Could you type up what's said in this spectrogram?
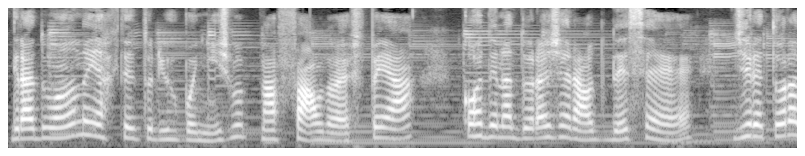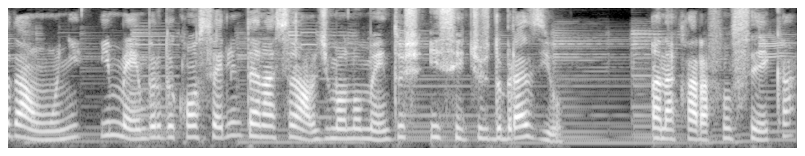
graduanda em Arquitetura e Urbanismo na FAO da UFPA, coordenadora geral do DCE, diretora da UNE e membro do Conselho Internacional de Monumentos e Sítios do Brasil. Ana Clara Fonseca,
